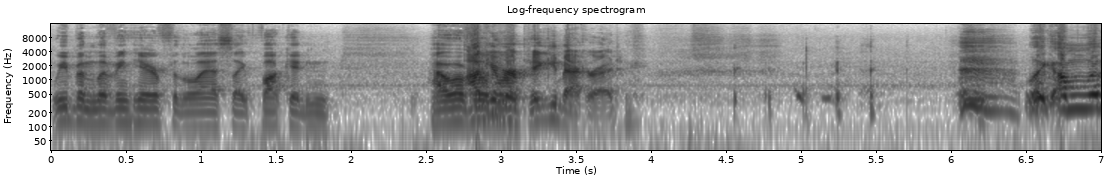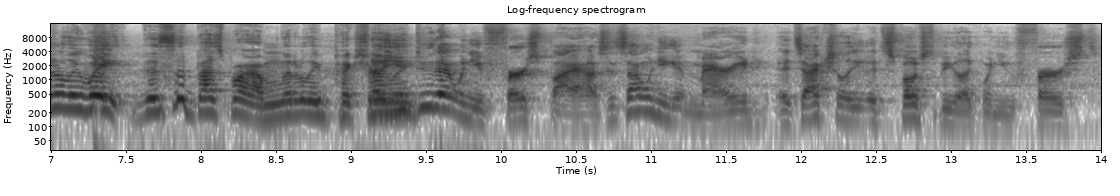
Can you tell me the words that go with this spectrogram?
we've been living here for the last like fucking however? I'll give her a piggyback ride. Like I'm literally wait. This is the best part. I'm literally picturing. No, you like- do that when you first buy a house. It's not when you get married. It's actually it's supposed to be like when you first.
